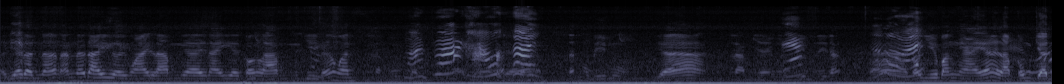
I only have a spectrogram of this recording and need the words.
Ở gia đình anh, anh ở đây rồi ngoài làm nghề này còn làm gì nữa không anh? Làm khẩu ơi đánh một đêm luôn. Dạ. Làm về một đêm đi đó. À, bao nhiêu ban ngày á làm công trình.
